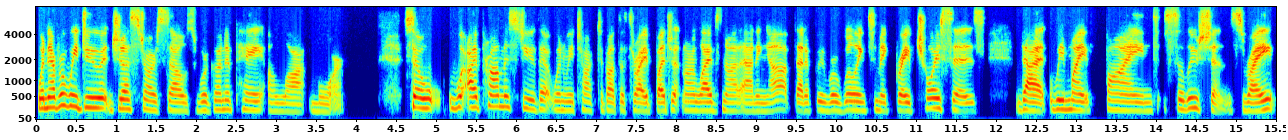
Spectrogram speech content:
Whenever we do it just ourselves, we're going to pay a lot more. So I promised you that when we talked about the Thrive budget and our lives not adding up, that if we were willing to make brave choices, that we might find solutions, right?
